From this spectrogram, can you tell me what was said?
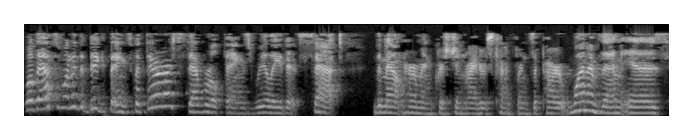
well, that's one of the big things, but there are several things really that set the Mount Hermon Christian Writers Conference apart. One of them is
